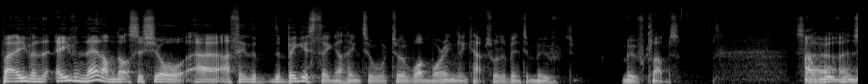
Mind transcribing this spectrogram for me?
But even even then, I'm not so sure. Uh, I think the the biggest thing I think to to have won more England caps would have been to move move clubs. So, Uh, uh, was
